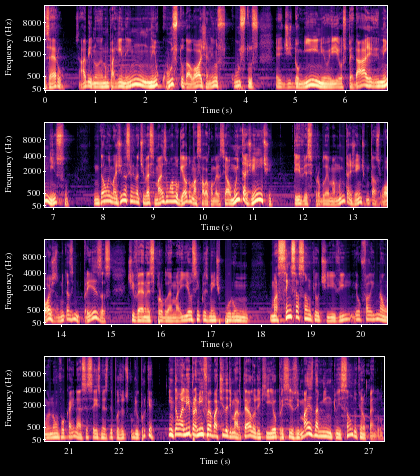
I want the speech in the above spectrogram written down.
Zero sabe? Eu não paguei nem, nem o custo da loja, nem os custos eh, de domínio e hospedagem, nem isso. Então imagina se eu ainda tivesse mais um aluguel de uma sala comercial. Muita gente teve esse problema, muita gente, muitas lojas, muitas empresas tiveram esse problema e eu simplesmente por um, uma sensação que eu tive, eu falei não, eu não vou cair nessa. E seis meses depois eu descobri o porquê. Então ali para mim foi a batida de martelo de que eu preciso ir mais na minha intuição do que no pêndulo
